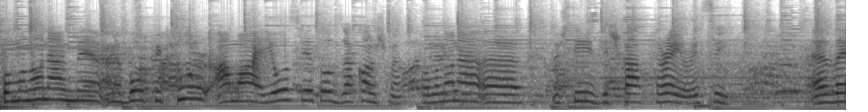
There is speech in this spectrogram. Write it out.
Po munona me, me bo pikturë, ama jo si ato të zakonshme. Po munona me shti diçka të re, risi. Edhe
